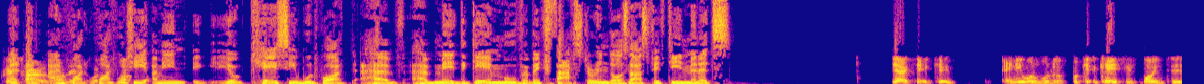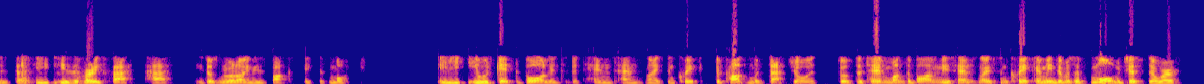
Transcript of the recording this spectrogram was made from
Chris and, and, and what, what would he? I mean, you know, Casey would what have have made the game move a bit faster in those last fifteen minutes. Yeah, K- K- anyone would have. But K- Casey's point is that he, he's a very fast pass. He doesn't rely on his box kick as much. He, he would get the ball into the tens hands nice and quick. The problem with that, Joe, is does the ten want the ball in his hands nice and quick? I mean, there was a moment just yesterday where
